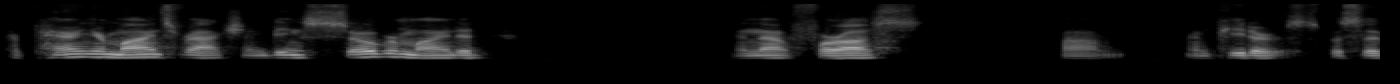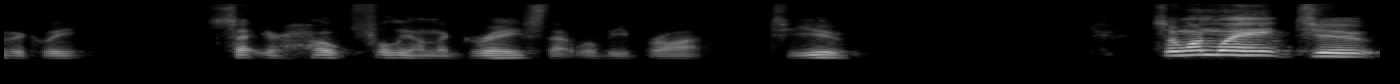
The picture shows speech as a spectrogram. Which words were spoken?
preparing your minds for action, being sober minded. And now for us, um, and Peter specifically, set your hope fully on the grace that will be brought to you. So, one way to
